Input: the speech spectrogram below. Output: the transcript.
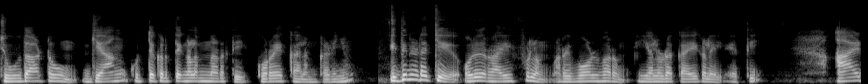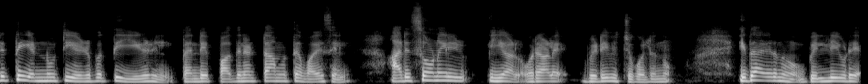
ചൂതാട്ടവും ഗ്യാങ് കുറ്റകൃത്യങ്ങളും നടത്തി കുറേ കാലം കഴിഞ്ഞു. ഇതിനിടയ്ക്ക് ഒരു റൈഫിളും റിവോൾവറും ഇയാളുടെ കൈകളിൽ എത്തി. ആയിരത്തി എണ്ണൂറ്റി എഴുപത്തി ഏഴിൽ തന്റെ പതിനെട്ടാമത്തെ വയസ്സിൽ അരിസോണയിൽ ഇയാൾ ഒരാളെ വെടിവെച്ചു കൊല്ലുന്നു. ഇതായിരുന്നു ബില്ലിയുടെ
